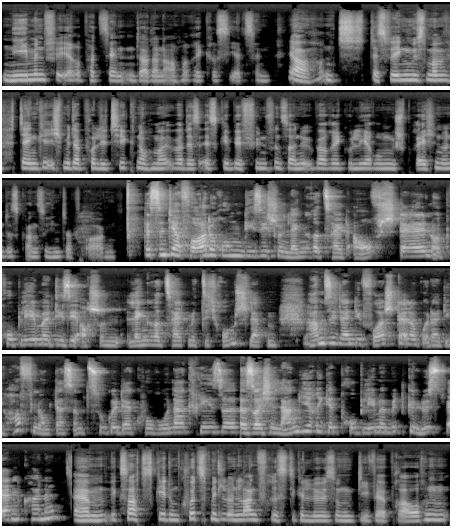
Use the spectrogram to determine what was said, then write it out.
nehmen für ihre Patienten, da dann auch noch regressiert sind. Ja, und deswegen müssen wir, denke ich, mit der Politik nochmal über das SGB V und seine Überregulierungen sprechen und das Ganze hinterfragen. Das sind ja Forderungen, die Sie schon längere Zeit aufstellen und Probleme, die Sie auch schon längere Zeit mit sich rumschleppen. Ja. Haben Sie denn die Vorstellung oder die Hoffnung, dass im Zuge der Corona-Krise solche langjährigen Probleme mitgelöst werden können? Ähm, wie gesagt, es geht um kurz-, mittel- und langfristige Lösungen, die wir brauchen.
